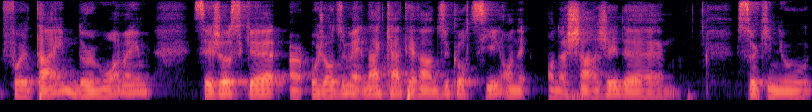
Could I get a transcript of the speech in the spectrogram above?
full-time, deux mois même. C'est juste qu'aujourd'hui, maintenant, quand tu es rendu courtier, on, on a changé de ceux qui nous.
